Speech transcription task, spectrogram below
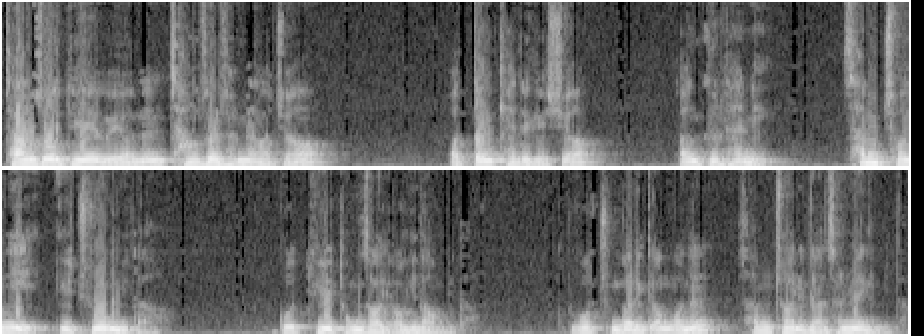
장소 뒤에 외어는 장소를 설명하죠. 어떤 category요? Uncle Henny 삼촌이 이 주어입니다. 그리고 뒤에 동사가 여기 나옵니다. 그리고 중간에 껴 거는 삼촌에 대한 설명입니다.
